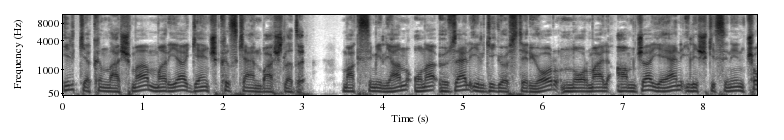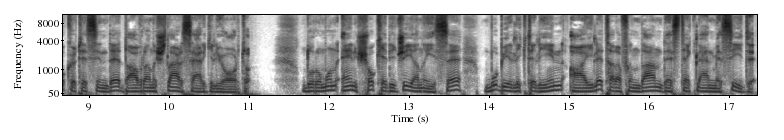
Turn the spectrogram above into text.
İlk yakınlaşma Maria genç kızken başladı. Maximilian ona özel ilgi gösteriyor, normal amca yeğen ilişkisinin çok ötesinde davranışlar sergiliyordu. Durumun en şok edici yanı ise bu birlikteliğin aile tarafından desteklenmesiydi.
